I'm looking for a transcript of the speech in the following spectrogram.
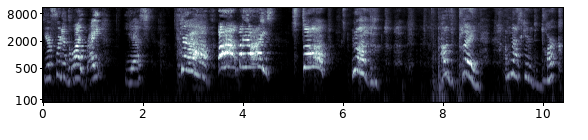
You're afraid of the light, right? Yes. Ah, my eyes! Stop! I was playing. I'm not scared of the dark.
